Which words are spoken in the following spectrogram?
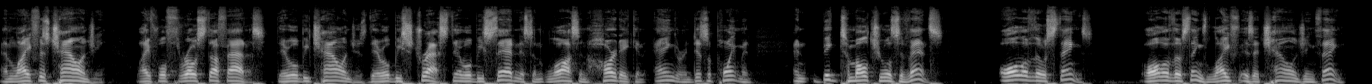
And life is challenging. Life will throw stuff at us. There will be challenges. There will be stress. There will be sadness and loss and heartache and anger and disappointment and big tumultuous events. All of those things, all of those things. Life is a challenging thing.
